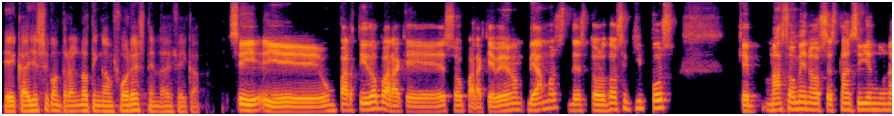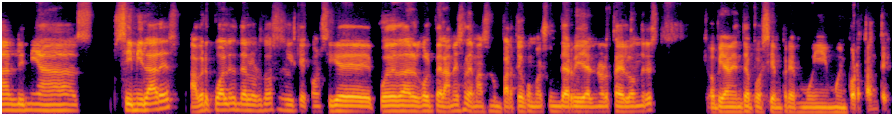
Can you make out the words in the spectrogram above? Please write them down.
eh, cayese contra el Nottingham Forest en la FA Cup. Sí, y un partido para que eso, para que veamos de estos dos equipos que más o menos están siguiendo unas líneas similares, a ver cuál de los dos es el que consigue, puede dar el golpe a la mesa, además en un partido como es un derby del norte de Londres, que obviamente pues siempre es muy, muy importante.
